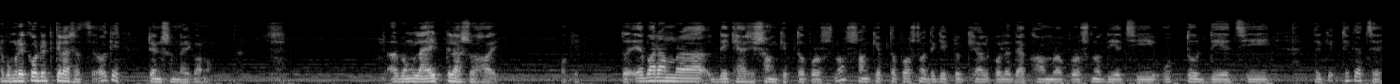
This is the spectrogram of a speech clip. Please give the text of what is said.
এবং রেকর্ডেড ক্লাস আছে ওকে টেনশন নাই কোনো। এবং লাইভ ক্লাসও হয় ওকে তো এবার আমরা দেখে আসি সংক্ষিপ্ত প্রশ্ন। সংক্ষিপ্ত প্রশ্ন দিকে একটু খেয়াল করলে দেখো, আমরা প্রশ্ন দিয়েছি, উত্তর দিয়েছি ঠিক- আছে?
